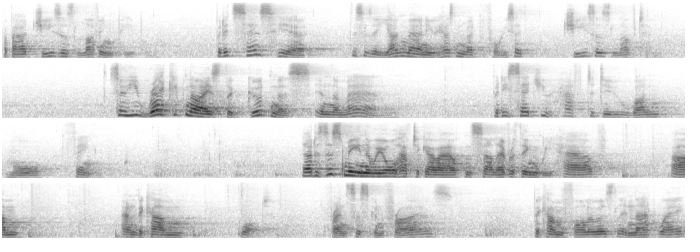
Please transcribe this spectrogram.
about Jesus loving people, but it says here this is a young man who hasn't met before. He said, Jesus loved him. So he recognized the goodness in the man, but he said, You have to do one more thing. Now, does this mean that we all have to go out and sell everything we have? Um, and become what? Franciscan friars? Become followers in that way?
